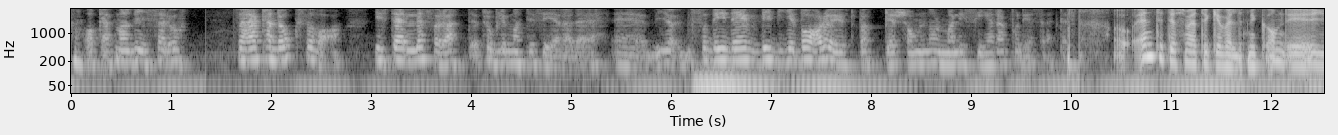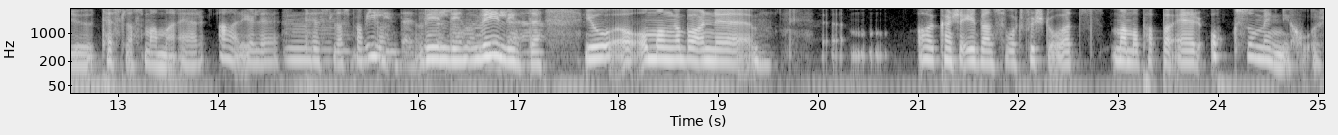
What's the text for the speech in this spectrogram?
mm. och att man visar upp. Så här kan det också vara istället för att problematisera det. Eh, så det är det, vi ger bara ut böcker som normaliserar på det sättet. En titel som jag tycker väldigt mycket om det är ju Teslas mamma är arg. Eller mm, Teslas pappa vill inte. Vill, vill, vill inte. inte. Jo, och många barn eh, har kanske ibland svårt att förstå att mamma och pappa är också människor.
